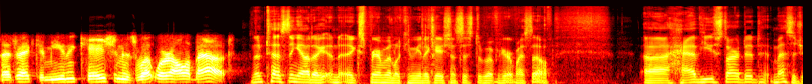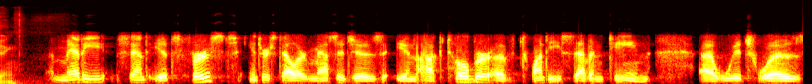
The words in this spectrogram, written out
That's right. Communication is what we're all about. I'm testing out a, an experimental communication system over here myself. Uh, have you started messaging? METI sent its first interstellar messages in October of 2017, uh, which was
